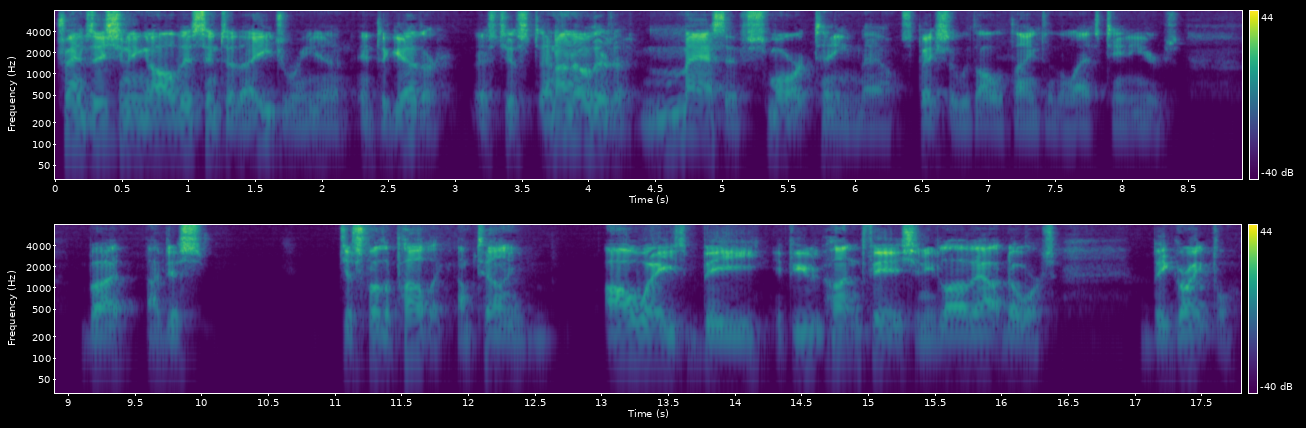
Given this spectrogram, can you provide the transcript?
transitioning all this into the age we're in and together. It's just, and I know there's a massive smart team now, especially with all the things in the last ten years. But I just, just for the public, I'm telling you, always be if you hunt and fish and you love the outdoors, be grateful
